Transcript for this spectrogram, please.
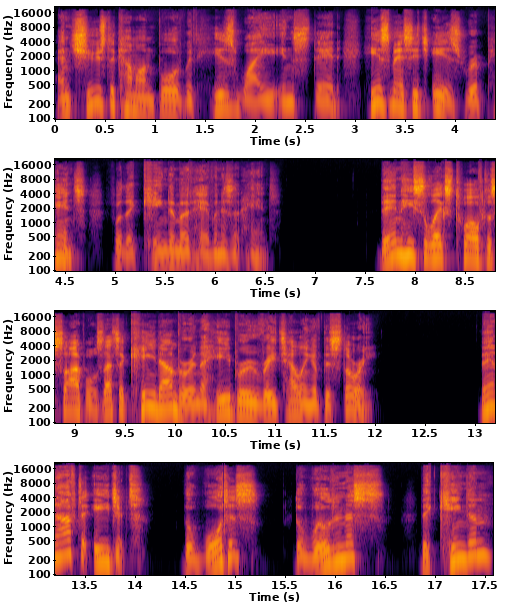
and choose to come on board with his way instead. His message is repent, for the kingdom of heaven is at hand. Then he selects 12 disciples. That's a key number in the Hebrew retelling of this story. Then, after Egypt, the waters, the wilderness, the kingdom,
